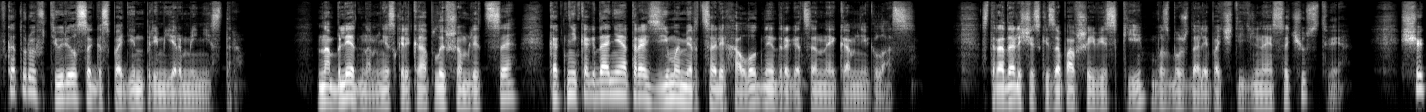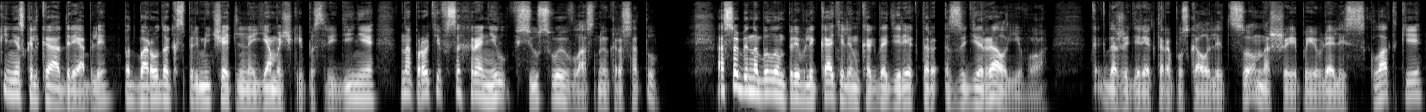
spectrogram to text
в которую втюрился господин премьер-министр. На бледном, несколько оплывшем лице, как никогда неотразимо мерцали холодные драгоценные камни глаз. Страдальчески запавшие виски возбуждали почтительное сочувствие. Щеки несколько одрябли, подбородок с примечательной ямочкой посредине, напротив, сохранил всю свою властную красоту. Особенно был он привлекателен, когда директор задирал его. Когда же директор опускал лицо, на шее появлялись складки,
